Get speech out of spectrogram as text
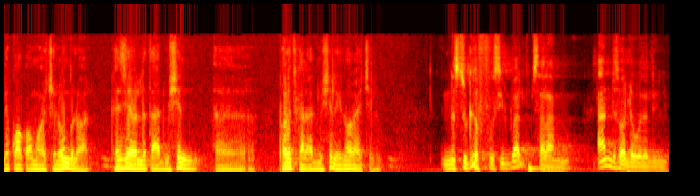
ሊቋቋመው አይችለውም ብለዋል። ከዚህ የበለጠ አድሚሽን ፖለቲካል አድሚሽን ሊኖር አይችልም። እነሱ ገፉ ሲባል ሰላም ነው። አንድ ሰው አልደወለልኝም።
